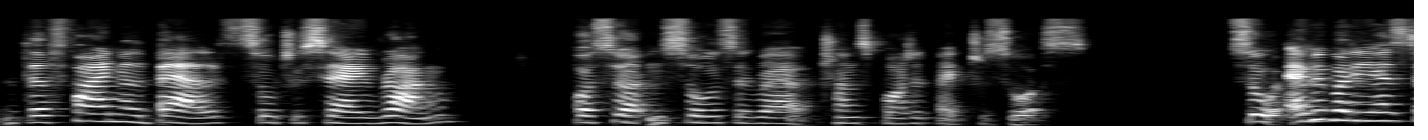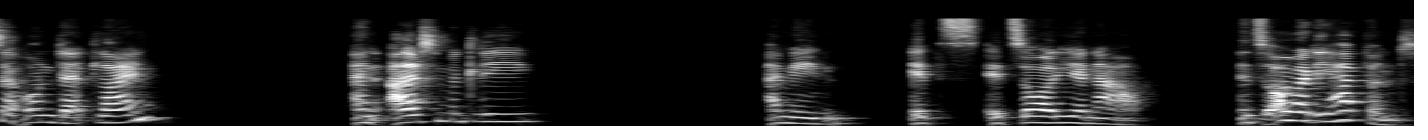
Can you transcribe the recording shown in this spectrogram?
the final bell, so to say, rung for certain souls that were transported back to source. So everybody has their own deadline. And ultimately, I mean, it's it's all here now. It's already happened.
